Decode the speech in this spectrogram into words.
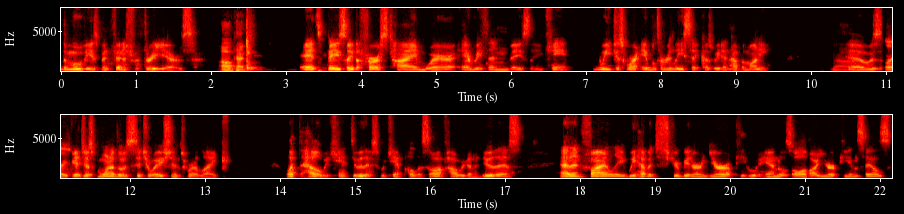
The movie has been finished for three years. Okay. It's basically the first time where everything basically came. We just weren't able to release it because we didn't have the money. Uh. It was like it just one of those situations where like, what the hell? We can't do this. We can't pull this off. How are we going to do this? And then finally, we have a distributor in Europe who handles all of our European sales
